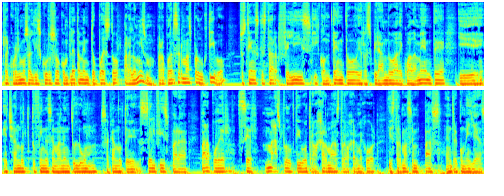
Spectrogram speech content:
recurrimos al discurso completamente opuesto para lo mismo, para poder ser más productivo, pues tienes que estar feliz y contento y respirando adecuadamente y echándote tu fin de semana en Tulum, sacándote selfies para, para poder ser más productivo, trabajar más, trabajar mejor y estar más en paz, entre comillas,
